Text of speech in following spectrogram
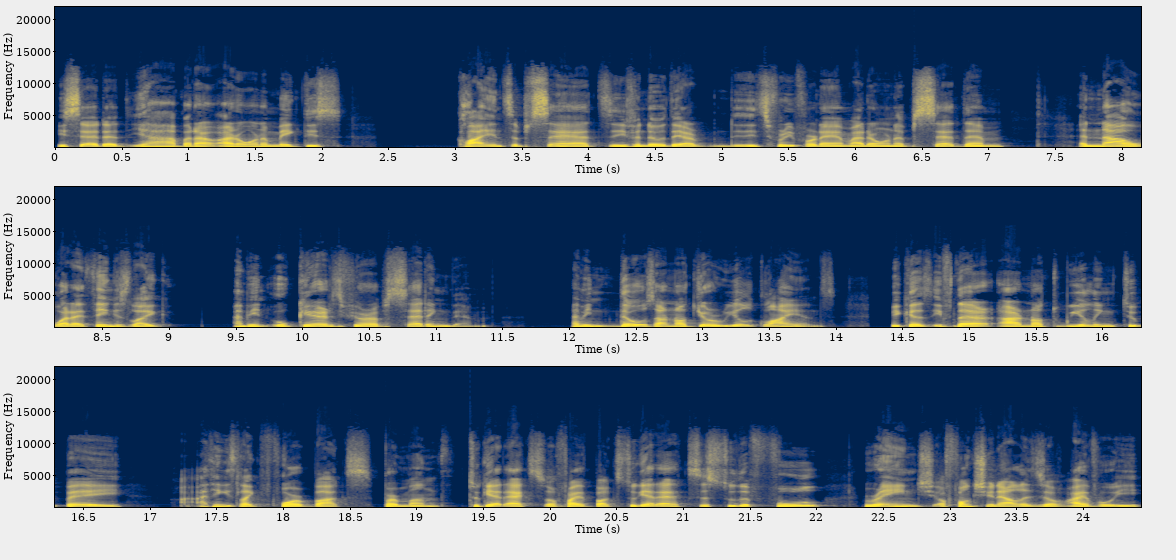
He said that, yeah, but I, I don't want to make these clients upset, even though they are it's free for them. I don't want to upset them. And now what I think is like, I mean, who cares if you're upsetting them? I mean, those are not your real clients. Because if they are not willing to pay, I think it's like four bucks per month to get access, or five bucks to get access to the full range of functionalities of Hivoe,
